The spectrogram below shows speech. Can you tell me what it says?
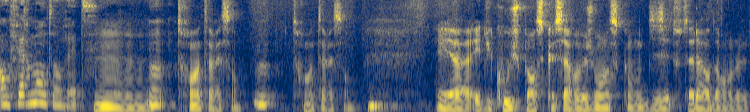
enfermantes en fait. Hmm. Mm. Trop intéressant. Mm. Trop intéressant. Et, et, du coup, je pense que ça rejoint ce qu'on disait tout à l'heure dans le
